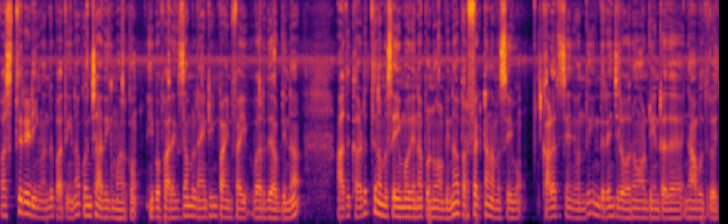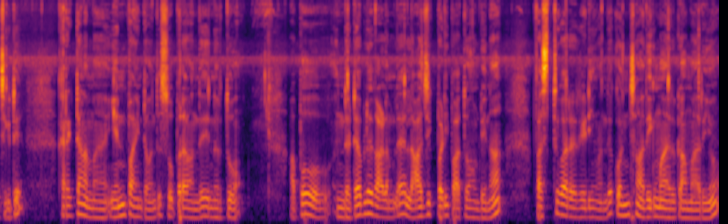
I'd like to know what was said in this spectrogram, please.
ஃபஸ்ட்டு ரீடிங் வந்து பார்த்திங்கன்னா கொஞ்சம் அதிகமாக இருக்கும். இப்போ for example nineteen point five வருது அப்படின்னா அதுக்கு அடுத்து நம்ம செய்யும் போது என்ன பண்ணுவோம் அப்படின்னா பர்ஃபெக்டாக நம்ம செய்வோம். கலர் சேஞ்ச் வந்து இந்த ரேஞ்சில் வரும் அப்படின்றத ஞாபகத்தில் வச்சுக்கிட்டு கரெக்டாக நம்ம என் பாயிண்ட்டை வந்து சூப்பராக வந்து நிறுத்துவோம். அப்போது இந்த டேபிள் காலமில் லாஜிக் படி பார்த்தோம் அப்படின்னா ஃபஸ்ட்டு வர ரீடிங் வந்து கொஞ்சம் அதிகமாக இருக்கா மாதிரியும்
